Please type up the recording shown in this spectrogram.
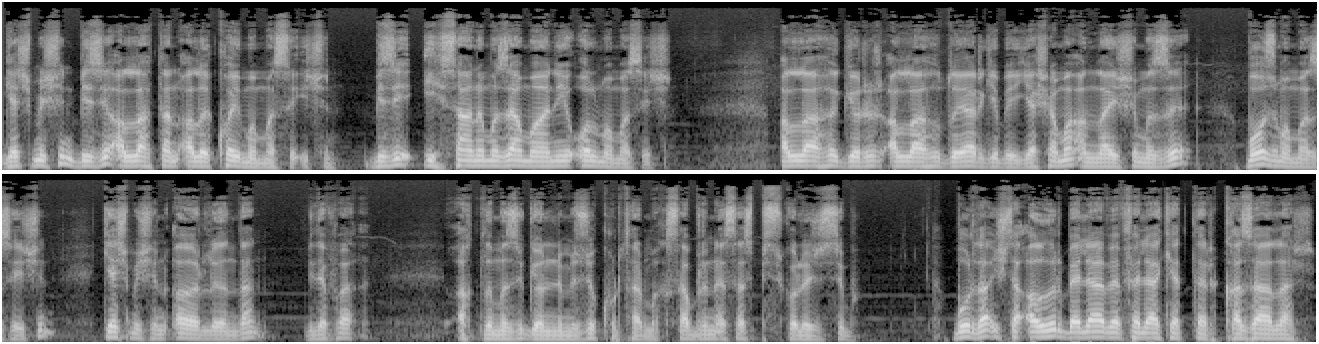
geçmişin bizi Allah'tan alıkoymaması için, bizi ihsanımıza mani olmaması için, Allah'ı görür, Allah'ı duyar gibi yaşama anlayışımızı bozmaması için geçmişin ağırlığından bir defa aklımızı, gönlümüzü kurtarmak. Sabrın esas psikolojisi bu. Burada işte ağır bela ve felaketler, kazalar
